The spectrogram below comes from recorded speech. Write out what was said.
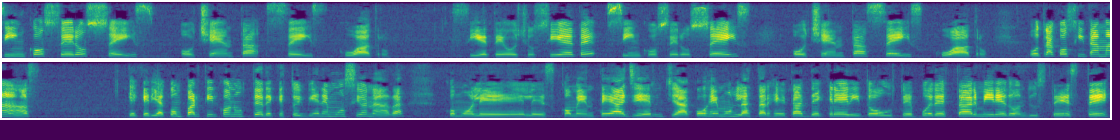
506 864 787 506 864 otra cosita más que quería compartir con ustedes, que estoy bien emocionada. Como les comenté ayer, ya cogemos las tarjetas de crédito. Usted puede estar, mire, donde usted esté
